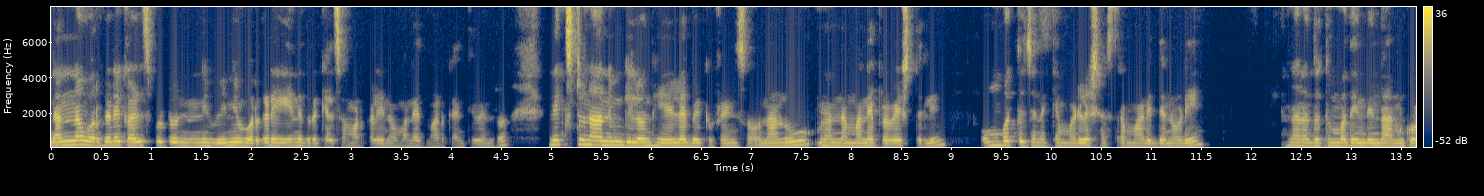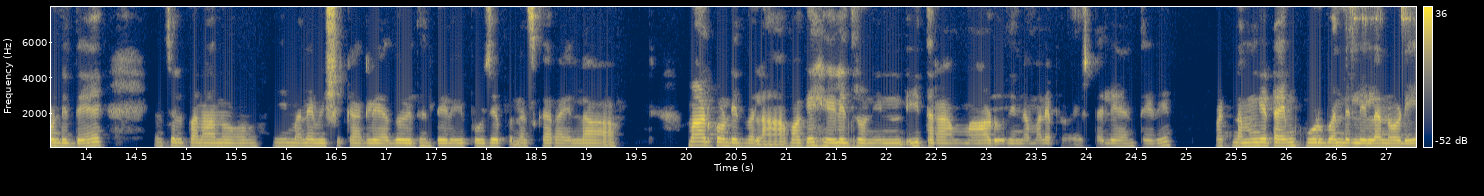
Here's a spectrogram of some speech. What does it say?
ನನ್ನ ಹೊರ್ಗಡೆ ಕಳಿಸ್ಬಿಟ್ಟು ನೀವು ನೀವು ಹೊರ್ಗಡೆ ಏನಿದ್ರು ಕೆಲಸ ಮಾಡ್ಕೊಳ್ಳಿ, ನಾವು ಮನೇದ್ ಮಾಡ್ಕೊಂತೀವಿ ಅಂದ್ರು. ನೆಕ್ಸ್ಟ್ ನಾನು ನಿಮ್ಗೆ ಇಲ್ಲೊಂದು ಹೇಳಲೇಬೇಕು ಫ್ರೆಂಡ್ಸ್ ನಾನು ನನ್ನ ಮನೆ ಪ್ರವೇಶದಲ್ಲಿ ಒಂಬತ್ತು ಜನಕ್ಕೆ ಮಡಲೆ ಶಾಸ್ತ್ರ ಮಾಡಿದ್ದೆ ನೋಡಿ. ನಾನು ಅದು ತುಂಬಾ ದಿನದಿಂದ ಅನ್ಕೊಂಡಿದ್ದೆ. ಒಂದ್ ಸ್ವಲ್ಪ ನಾನು ಈ ಮನೆ ವಿಷಯಕ್ಕಾಗ್ಲಿ, ಅದು ಇದು ಅಂತೇಳಿ ಪೂಜೆ, ಪುನಸ್ಕಾರ ಎಲ್ಲ ಮಾಡ್ಕೊಂಡಿದ್ವಲ್ಲ, ಅವಾಗೆ ಹೇಳಿದ್ರು ನಿನ್, ಈ ತರ ಮಾಡು ನಿನ್ನ ಮನೆ ಪ್ರವೇಶದಲ್ಲಿ ಅಂತೇಳಿ. ಬಟ್ ನಮ್ಗೆ ಟೈಮ್ ಕೂಡ ಬಂದಿರ್ಲಿಲ್ಲ ನೋಡಿ.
